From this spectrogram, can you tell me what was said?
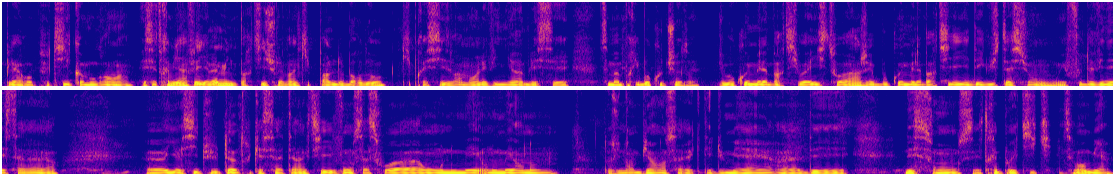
plaire aux petits comme aux grands. Hein. Et c'est très bien fait. Il y a même une partie sur le vin qui parle de Bordeaux, qui précise vraiment les vignobles et c'est ça m'a pris beaucoup de choses. Ouais. J'ai beaucoup aimé la partie ouais, histoire, j'ai beaucoup aimé la partie dégustation où il faut deviner les saveurs. Euh, il y a aussi tout un truc assez interactif. On s'assoit, on nous met, on nous met en, dans une ambiance avec des lumières, euh, des, des sons. C'est très poétique. C'est vraiment bien.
